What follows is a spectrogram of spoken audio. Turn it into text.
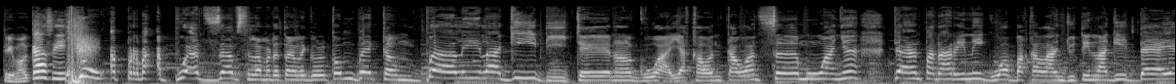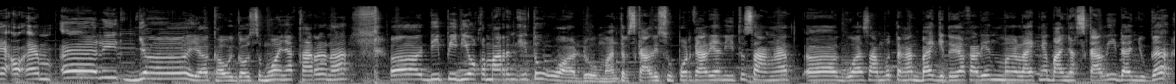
Terima kasih. Yo, apa what's up? Selamat datang lagi, welcome back kembali lagi di channel gua ya kawan-kawan semuanya. Dan pada hari ini gua bakal lanjutin lagi DYOM Elite-nya ya kawan-kawan semuanya karena uh, di video kemarin itu, waduh mantep sekali support kalian itu sangat uh, gua sambut dengan baik gitu ya ya kalian like-nya banyak sekali dan juga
